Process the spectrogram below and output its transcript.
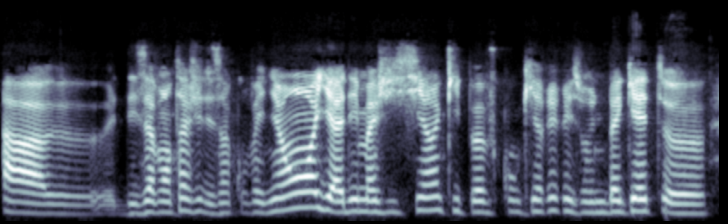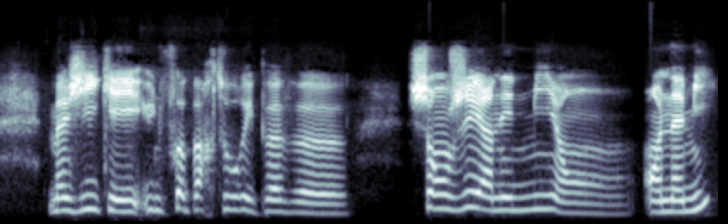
a euh, des avantages et des inconvénients. Il y a des magiciens qui peuvent conquérir, ils ont une baguette euh, magique et une fois par tour, ils peuvent changer un ennemi en, en ami.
